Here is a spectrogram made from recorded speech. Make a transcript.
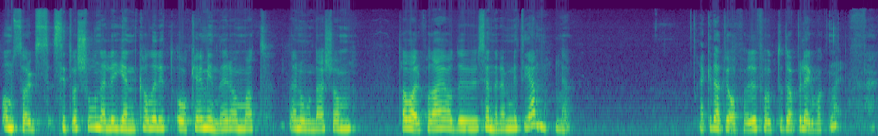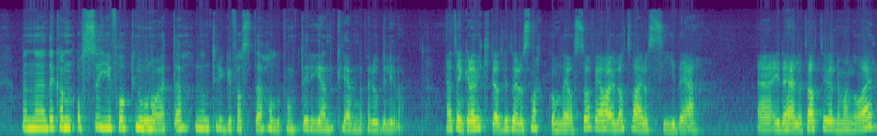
omsorgssituasjon, eller gjenkalle litt OK minner om at det er noen der som tar vare på deg, og du kjenner dem litt igjen. Mm. Ja. Det er ikke det at vi oppfordrer folk til å dra på legevakten. Nei. Men eh, det kan også gi folk noen ålreite, noen trygge, faste holdepunkter i en krevende periode i livet. Jeg tenker Det er viktig at vi tør å snakke om det også, for jeg har jo latt være å si det eh, i det hele tatt i veldig mange år.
